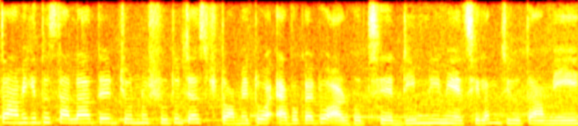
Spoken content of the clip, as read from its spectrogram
তো আমি কিন্তু সালাদের জন্য শুধু জাস্ট টমেটো অ্যাভোকাডো আর হচ্ছে ডিম নিয়ে নিয়েছিলাম। যেহেতু আমি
